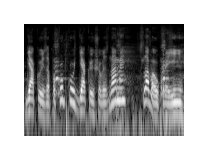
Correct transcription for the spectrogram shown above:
Дякую за покупку, дякую, що ви з нами. Слава Україні!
